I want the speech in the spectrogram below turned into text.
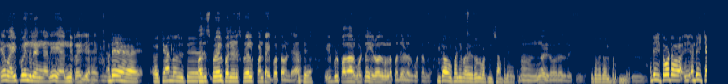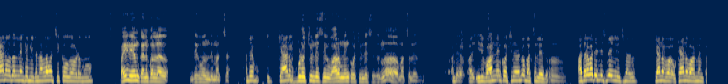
ఏం అయిపోయిందిలే కానీ అన్ని ట్రై చేసేసి అంటే క్యాన్లో వెళ్తే పది స్ప్రేలు పన్నెండు స్ప్రేలు పంట అయిపోతా ఉండే. ఇప్పుడు పదహారు కొట్టినా ఈ రోజు మళ్ళీ పదిహేడు కొట్టాలి. ఇంకా పది పదిహేను రోజులు పడుతుంది షాంపులు ఇంకా ఇరవై రోజులు అవుతుంది. ఇరవై రోజులు పడుతుంది. అంటే ఈ తోట అంటే ఈ క్యాన్ వదలనాక మీకు నల్లవచ్చి ఎక్కువ కావడము? పైన ఏం కనపడలేదు. దిగు ఉంది మచ్చ. అంటే ఈ క్యాన్ ఇప్పుడు వచ్చిండే సిగురు వారం ఇంకా వచ్చిండే సిగురులో మచ్చలేదు అంటే ఇది వాడినాక వచ్చిన దాంట్లో మచ్చలేదు. ఆ. ఆ తర్వాత ఎన్ని స్ప్రేయింగ్లు ఇచ్చినారు? క్యాన్ వా- క్యాన్ వాడినాక?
